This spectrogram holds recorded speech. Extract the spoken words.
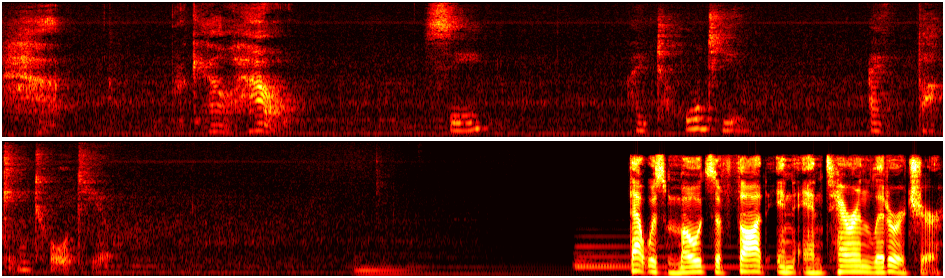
How? Raquel, how? See? I told you. I fucking told you. That was Modes of Thought in Anterran Literature.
